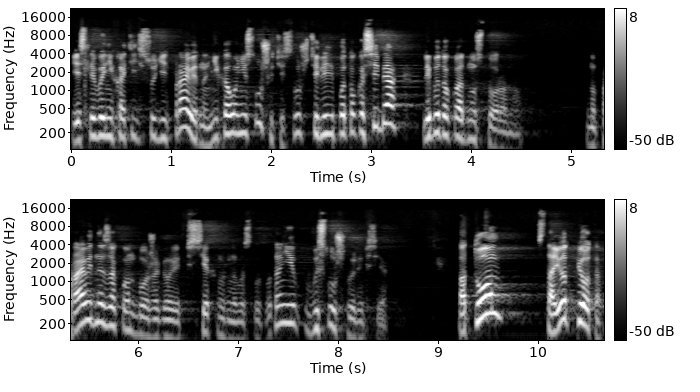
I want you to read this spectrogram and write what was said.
Если вы не хотите судить праведно, никого не слушайте. Слушайте либо только себя, либо только одну сторону. Но праведный закон Божий говорит, всех нужно выслушать. Вот они выслушивали всех. Потом встает Петр.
